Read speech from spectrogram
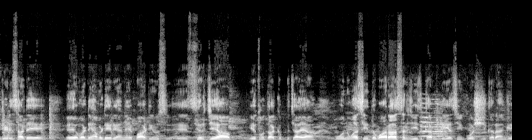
ਜਿਹੜੇ ਸਾਡੇ ਵੱਡਿਆਂ ਵਡੇਰਿਆਂ ਨੇ ਪਾਰਟੀ ਨੂੰ ਇਹ ਸਿਰਜਿਆ ਇਥੋਂ ਤੱਕ ਪਹੁੰਚਾਇਆ। ਉਹਨੂੰ ਅਸੀਂ ਦੁਬਾਰਾ ਸਰਜੀਤ ਕਰਨ ਦੀ ਅਸੀਂ ਕੋਸ਼ਿਸ਼ ਕਰਾਂਗੇ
